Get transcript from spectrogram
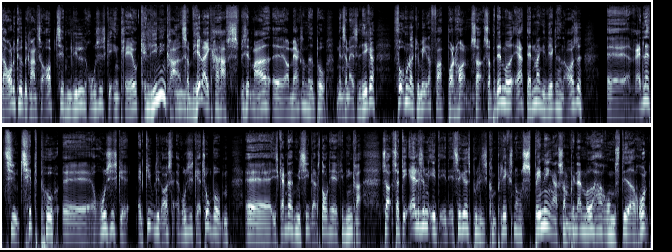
der ovenikøbet begrænser op til den lille russiske enklave Kaliningrad, mm. som vi heller ikke har haft specielt meget øh, opmærksomhed på, men som altså ligger få hundrede kilometer fra Bornholm. Så, så på den måde er Danmark i virkeligheden også øh, relativt tæt på øh, russiske, angiveligt også russiske atomvåben, øh, Iskander-missiler, der står der i Kaliningrad. Så, så det er ligesom et, et, et sikkerhedspolitisk kompleks, nogle spændinger, som mm. på en eller anden måde har rumsteret rundt,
